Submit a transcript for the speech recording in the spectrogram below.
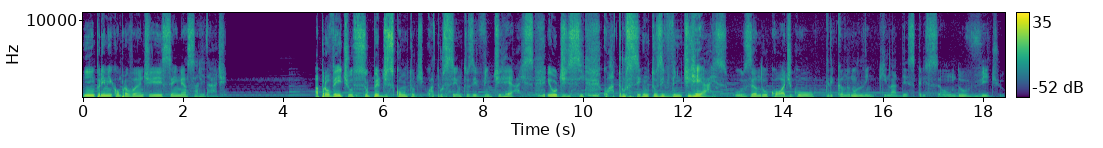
imprime comprovante e sem mensalidade. Aproveite o super desconto de 420 reais. Eu disse 420 reais usando o código ou clicando no link na descrição do vídeo.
